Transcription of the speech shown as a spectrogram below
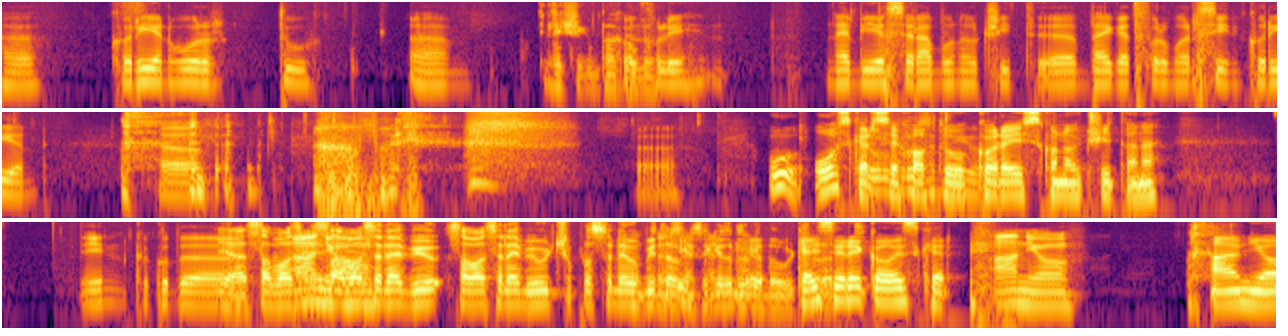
uh, Korean War 2. Um, Electric Boogaloo. hopefully ne bi jaz se rabo naučiti uh, begat for mercy in Korean. Um, ampak. Uh, Uh, Oskar To se je hotel korejsko naučiti, ne? in kako da. Ja, samo, se- samo, se ne bi, samo se ne bi učil, pa se ne bi videl, je da se kaj drugega zelo. naučil. Kaj si rekel, Oskar? Anjo, Anjo,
